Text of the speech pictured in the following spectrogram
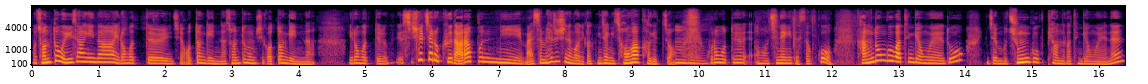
뭐 전통 의상이나 이런 것들 이제 어떤 게 있나, 전통 음식 어떤 게 있나 이런 것들 실제로 그 나라 분이 말씀을 해주시는 거니까 굉장히 정확하겠죠. 음흠. 그런 것도 해- 어, 진행이 됐었고 강동구 같은 경우에도 이제 뭐 중국 편 같은 경우에는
